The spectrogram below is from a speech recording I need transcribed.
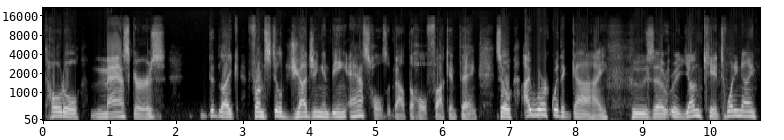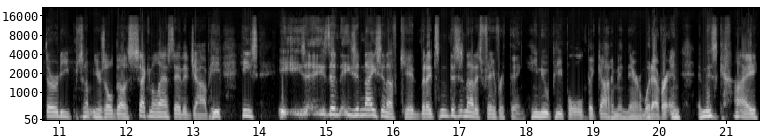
total maskers like from still judging and being assholes about the whole fucking thing. So I work with a guy who's a, a young kid, 29, 30 something years old, the second to last day of the job. He he's he's he's a, he's a nice enough kid, but it's this is not his favorite thing. He knew people that got him in there and whatever. And and this guy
